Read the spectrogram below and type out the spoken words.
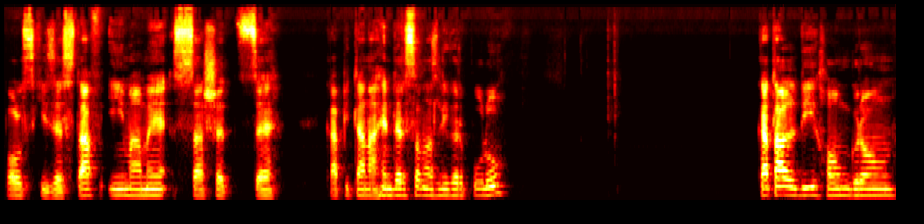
Polski zestaw i mamy saszetce kapitana Hendersona z Liverpoolu. Cataldi, homegrown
